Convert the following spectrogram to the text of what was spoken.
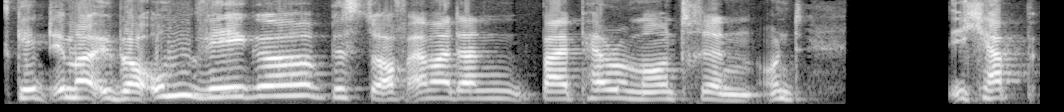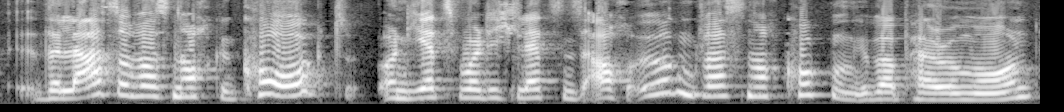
es geht immer über Umwege, bist du auf einmal dann bei Paramount drin. Und ich habe The Last of Us noch geguckt und jetzt wollte ich letztens auch irgendwas noch gucken über Paramount.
